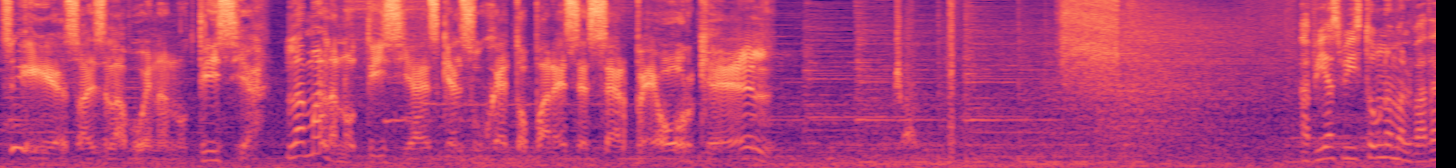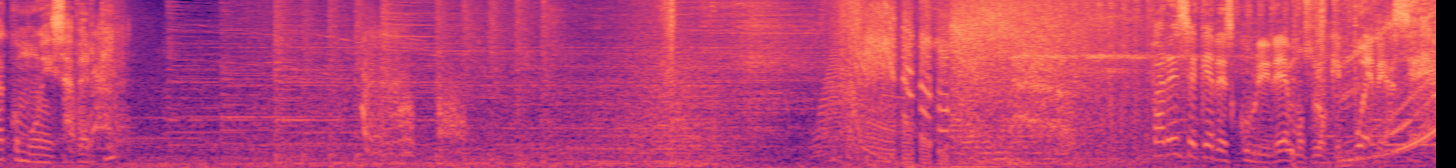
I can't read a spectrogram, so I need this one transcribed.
Sí, esa es la buena noticia. La mala noticia es que el sujeto parece ser peor que él. ¿Habías visto una malvada como esa, Bertie? Parece que descubriremos lo que puede hacer.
